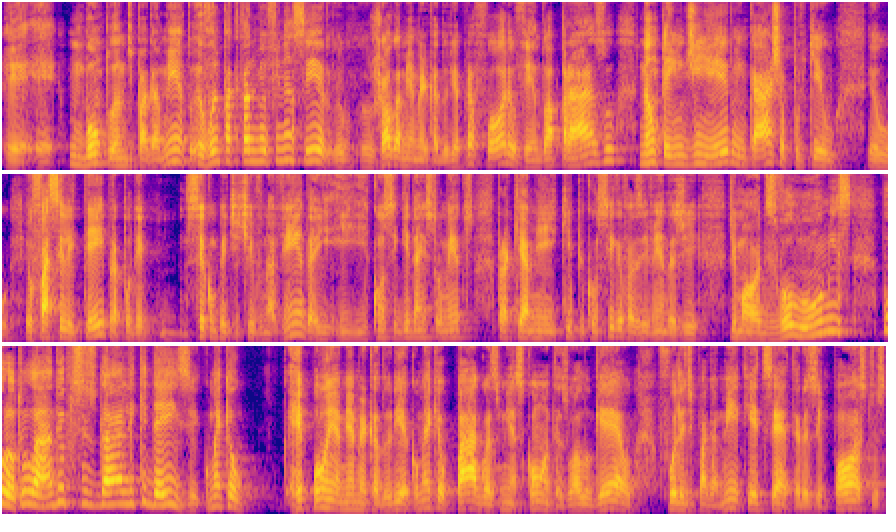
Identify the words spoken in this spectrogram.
é, é, um bom plano de pagamento, eu vou impactar no meu financeiro. Eu, eu jogo a minha mercadoria para fora, eu vendo a prazo, não tenho dinheiro em caixa porque eu, eu, eu facilitei para poder ser competitivo na venda e, e, e conseguir dar instrumentos para que a minha equipe consiga fazer vendas de, de maiores volumes. Por outro lado, eu preciso dar liquidez. Como é que eu reponho a minha mercadoria, como é que eu pago as minhas contas, o aluguel, folha de pagamento e etc., os impostos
